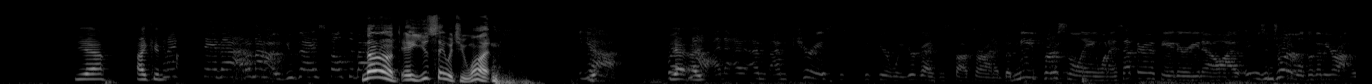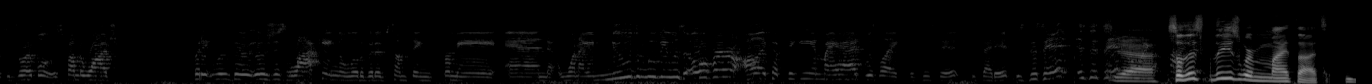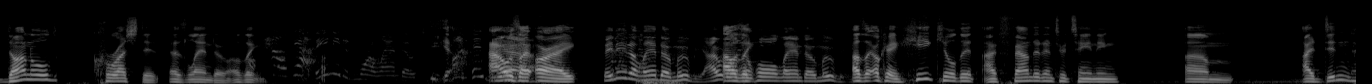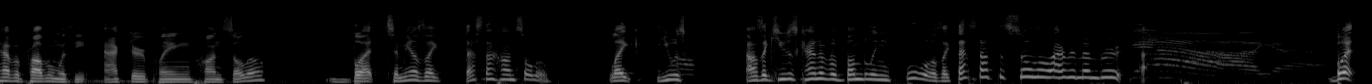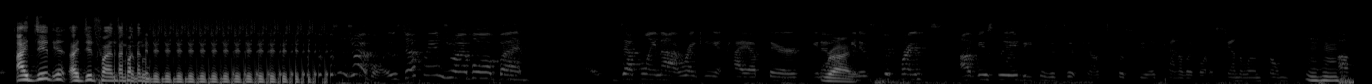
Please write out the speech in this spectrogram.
Yeah, I can. Can I say that? I don't know how you guys felt about No, no, it. hey, you say what you want. Yeah, but Yeah, no, I- and I, I'm I'm curious just to hear what your guys' thoughts are on it. But me personally, when I sat there in the theater, you know, I, it was enjoyable. Don't get me wrong, it was enjoyable. It was fun to watch. But it was there. It was just lacking a little bit of something for me. And when I knew the movie was over, all I kept thinking in my head was like, "Is this it? Is that it? Is this it? Is this it?" Oh yeah. So this, these were my thoughts. Donald crushed it as Lando. I was like, hell yeah, they needed more Lando. To be Yeah, honest. I was Yeah. like, all right. They need a Lando movie. I would I like was a like- whole Lando movie. I was like, okay, he killed it. I found it entertaining. Um, I didn't have a problem with the actor playing Han Solo, but to me, I was like, that's not Han Solo. Like he was, I was like, he was kind of a bumbling fool. I was like, that's not the Solo I remember. Yeah, yeah. But I did, I did find. It. It was definitely enjoyable, but uh, definitely not ranking it high up there. You know, I Right. mean, it was different, obviously, because it's a, you know it's supposed to be like kind of like what a standalone film, mm-hmm. um,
